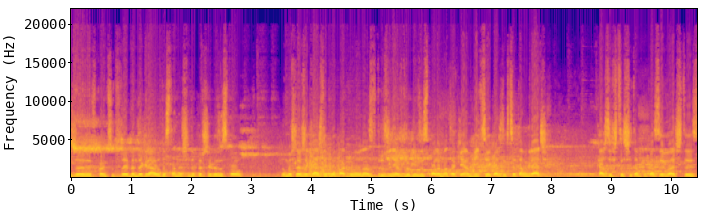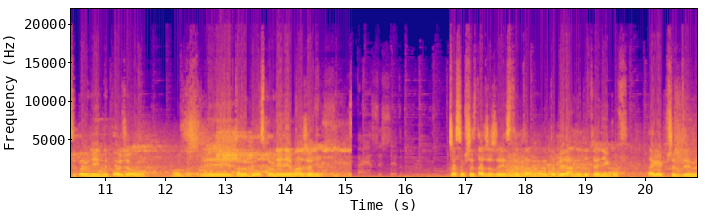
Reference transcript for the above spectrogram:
że w końcu tutaj będę grał, dostanę się do pierwszego zespołu. No myślę, że każdy chłopak u nas w drużynie, w drugim zespole ma takie ambicje, każdy chce tam grać, każdy chce się tam pokazywać, to jest zupełnie inny poziom i to by było spełnienie marzeń. Czasem się zdarza, że jestem tam dobierany do treningów, tak jak przed tym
